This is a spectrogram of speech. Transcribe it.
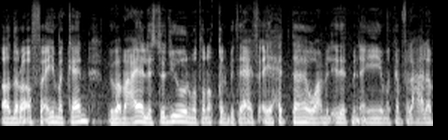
أقدر أقف في أي مكان ويبقى معايا الاستوديو المتنقل بتاعي في أي حتة وأعمل edit من أي مكان في العالم.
